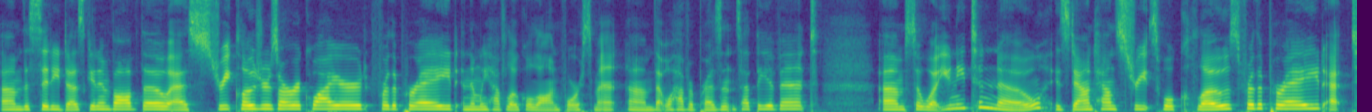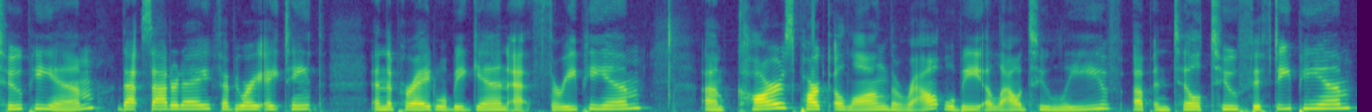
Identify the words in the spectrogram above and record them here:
Um, the city does get involved though, as street closures are required for the parade, and then we have local law enforcement um, that will have a presence at the event. Um, so, what you need to know is downtown streets will close for the parade at 2 p.m. that Saturday, February 18th, and the parade will begin at 3 p.m. Um, cars parked along the route will be allowed to leave up until 2:50 p.m.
